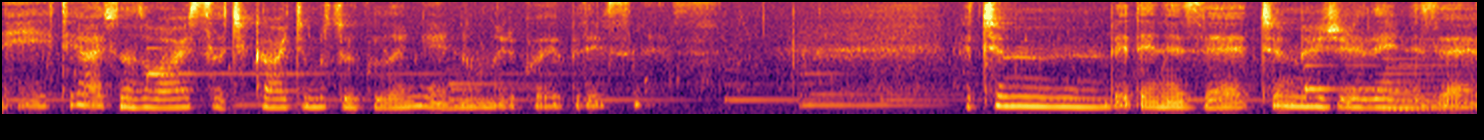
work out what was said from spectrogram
Neye ihtiyacınız varsa çıkarttığımız duyguların yerine onları koyabilirsiniz. Ve tüm bedeninize, tüm hücrelerinize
